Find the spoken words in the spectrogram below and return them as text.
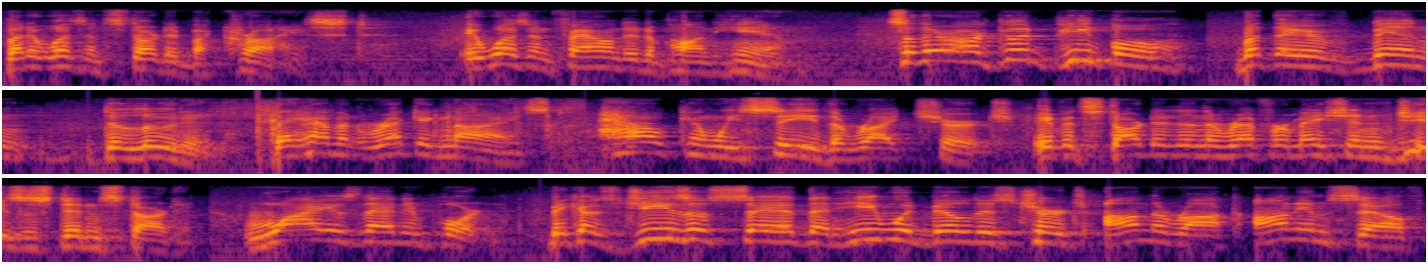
but it wasn't started by Christ. It wasn't founded upon Him. So there are good people, but they have been deluded. They haven't recognized how can we see the right church? If it started in the Reformation, Jesus didn't start it. Why is that important? Because Jesus said that he would build his church on the rock, on himself,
